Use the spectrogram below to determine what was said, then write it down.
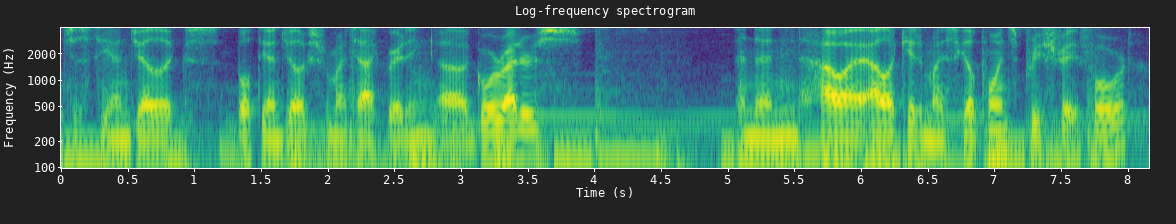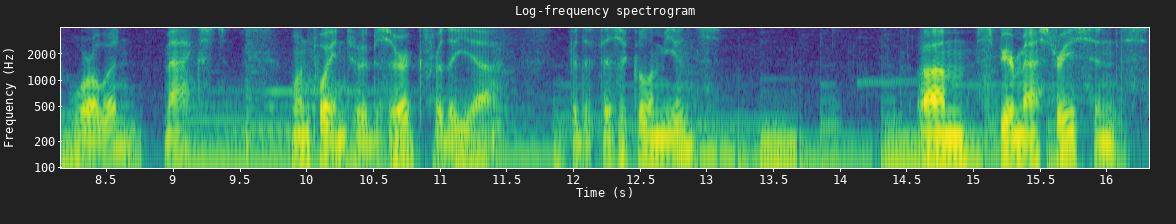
Just the Angelics, both the Angelics for my attack rating. Uh, Gore Riders, and then how I allocated my skill points, pretty straightforward. Whirlwind, maxed. One point into Berserk for the uh, for the physical immunes. Um, spear Mastery, since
